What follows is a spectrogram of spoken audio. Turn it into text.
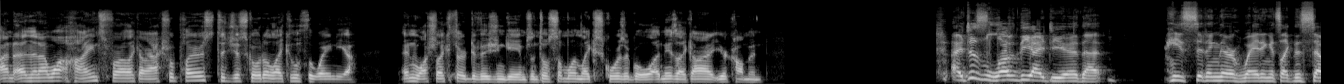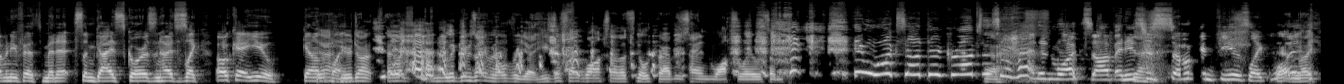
And, and then I want Heitz for like our actual players to just go to like Lithuania and watch like third division games until someone like scores a goal and he's like, All right, you're coming. I just love the idea that he's sitting there waiting. It's like the 75th minute. Some guy scores, and Heitz is like, "Okay, you get on the plane." you're done. And, like, the game's not even over yet. He just like walks on the field, grabs his hand, and walks away with him. he walks out there, grabs his Yeah. hat, and walks off, and he's Yeah. just so confused. Like, what? And like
